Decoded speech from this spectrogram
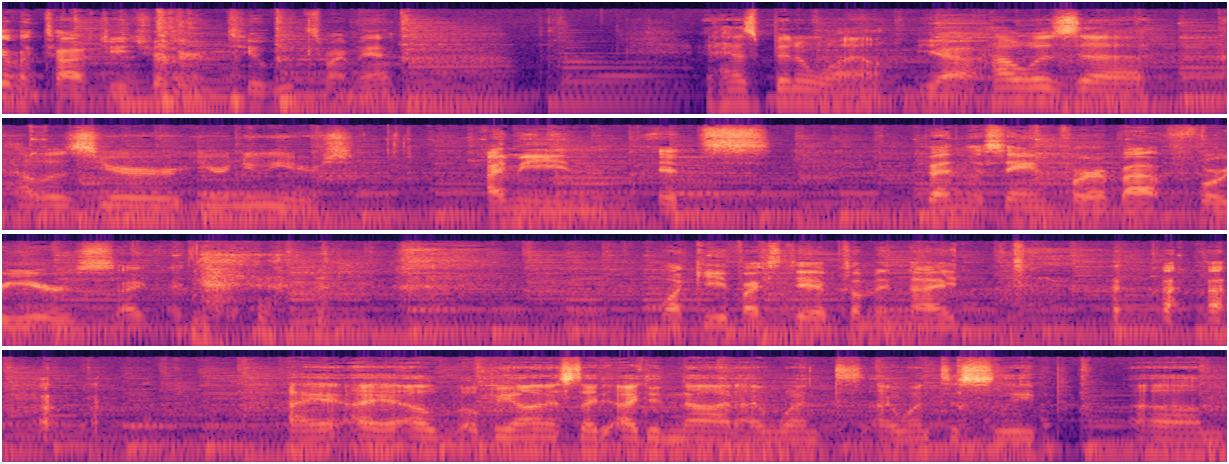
haven't talked to each other in two weeks, my man. It has been a while. Yeah. How was uh how was your your New Year's? I mean, it's been the same for about four years. I, I lucky if I stay up till midnight. I, I I'll, I'll be honest. I, I did not. I went I went to sleep. Um,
